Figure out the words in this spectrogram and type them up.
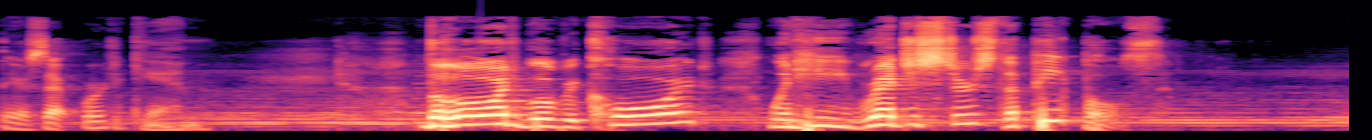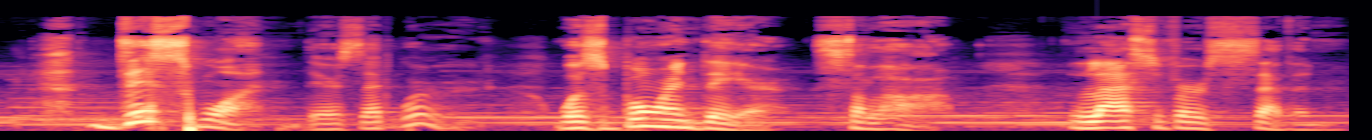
There's that word again. The Lord will record when He registers the peoples. This one, there's that word, was born there, Selah. Last verse 7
